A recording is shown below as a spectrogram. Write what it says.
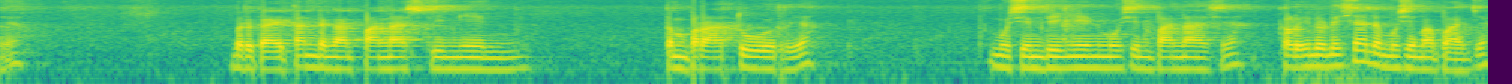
ya berkaitan dengan panas dingin temperatur ya musim dingin musim panas ya kalau Indonesia ada musim apa aja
